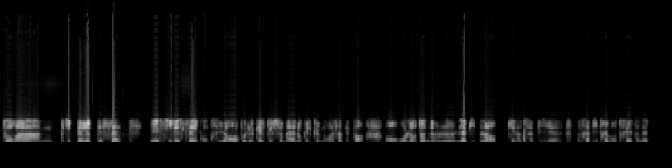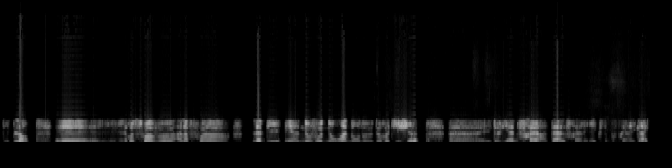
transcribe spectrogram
pour une petite période d'essai. Et si l'essai est concluant, au bout de quelques semaines ou quelques mois, ça dépend, on, leur donne l'habit blanc, qui est notre habit, euh, notre habit prémontré est un habit blanc, et ils reçoivent à la fois l'habit et un nouveau nom, un nom de, religieux. ils deviennent frère un tel, frère X ou frère Y.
